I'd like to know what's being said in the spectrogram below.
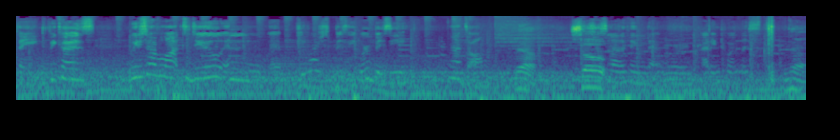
thing because we just have a lot to do, and people are just busy. We're busy. That's all. yeah. So is another thing that we're adding to our list. Yeah.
